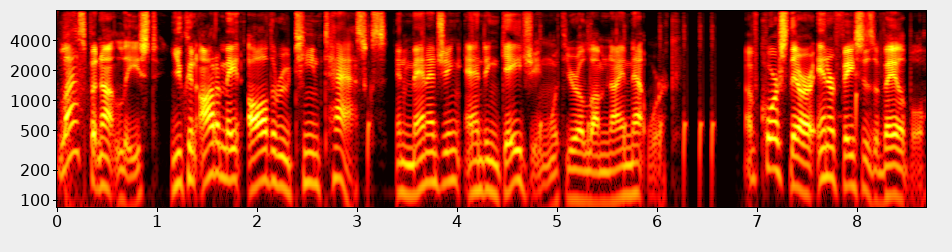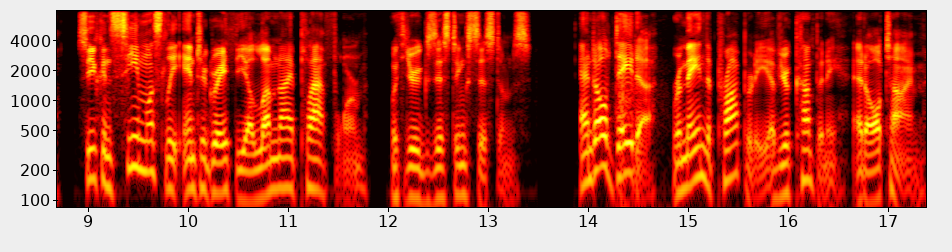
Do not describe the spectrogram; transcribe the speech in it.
Last but not least, you can automate all the routine tasks in managing and engaging with your alumni network. Of course, there are interfaces available, so you can seamlessly integrate the alumni platform with your existing systems and all data remain the property of your company at all time.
